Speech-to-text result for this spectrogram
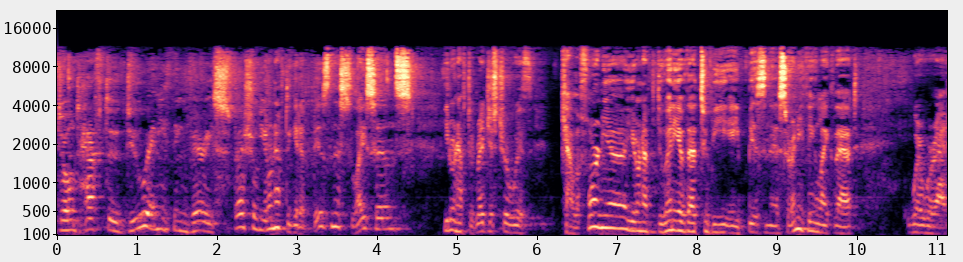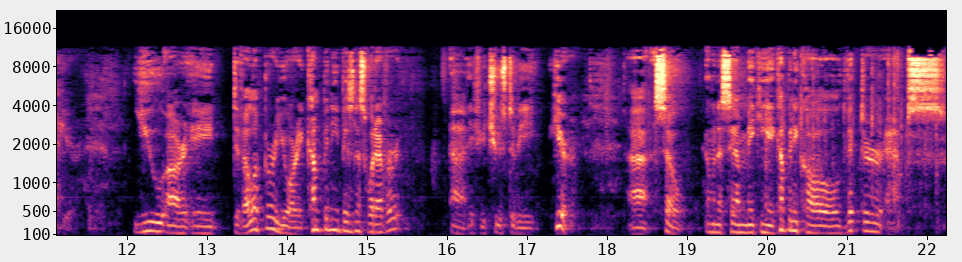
don't have to do anything very special. You don't have to get a business license. You don't have to register with California. You don't have to do any of that to be a business or anything like that where we're at here. You are a developer, you are a company, business, whatever, uh, if you choose to be here. Uh, so I'm going to say I'm making a company called Victor Apps.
